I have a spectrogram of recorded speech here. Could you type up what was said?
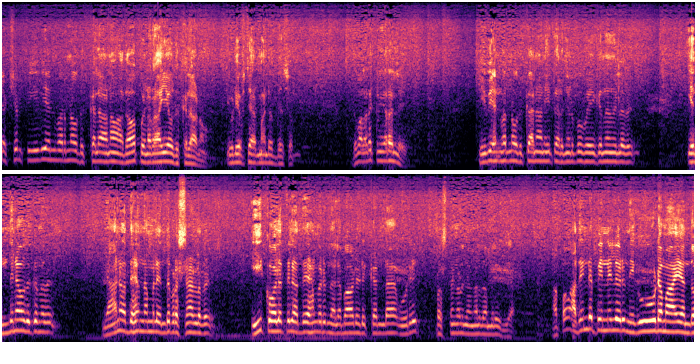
ലക്ഷ്യം പി വി അൻവറിനെ ഒതുക്കലാണോ അതോ പിണറായിയെ ഒതുക്കലാണോ? യു ഡി എഫ് ചെയർമാന്റെ ഉദ്ദേശം. ഇത് വളരെ ക്ലിയർ അല്ലേ? പി വി അൻവറിനെ ഒതുക്കാനാണ് ഈ തെരഞ്ഞെടുപ്പ് ഉപയോഗിക്കുന്നത് എന്നുള്ളത് എന്തിനാ ഒതുക്കുന്നത്? ഞാനും അദ്ദേഹം തമ്മിൽ എന്ത് പ്രശ്നമുള്ളത് ഈ കോലത്തിൽ അദ്ദേഹം ഒരു നിലപാടെടുക്കേണ്ട ഒരു പ്രശ്നങ്ങളും ഞങ്ങൾ തമ്മിലില്ല. അപ്പോൾ അതിന്റെ പിന്നിലൊരു നിഗൂഢമായ എന്തോ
